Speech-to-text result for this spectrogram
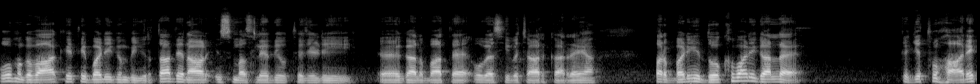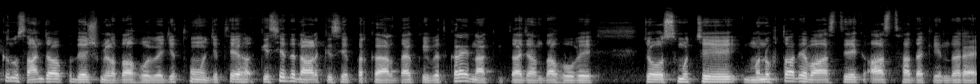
ਉਹ ਮੰਗਵਾ ਕੇ ਤੇ ਬੜੀ ਗੰਭੀਰਤਾ ਦੇ ਨਾਲ ਇਸ ਮਸਲੇ ਦੇ ਉੱਤੇ ਜਿਹੜੀ ਗੱਲਬਾਤ ਹੈ, ਉਹ ਵੈਸੀ ਵਿਚਾਰ ਕਰ ਰਹੇ ਹਾਂ। ਪਰ ਬੜੀ ਦੁੱਖ ਵਾਲੀ ਗੱਲ ਹੈ ਕਿ ਜਿੱਥੋਂ ਹਰ ਇੱਕ ਨੂੰ ਸਾਂਝਾ ਉਪਦੇਸ਼ ਮਿਲਦਾ ਹੋਵੇ, ਜਿੱਥੋਂ ਜਿੱਥੇ ਕਿਸੇ ਦੇ ਨਾਲ ਕਿਸੇ ਪ੍ਰਕਾਰ ਦਾ ਕੋਈ ਵਿਤਕਰਾ ਨਾ ਕੀਤਾ ਜਾਂਦਾ ਹੋਵੇ, ਜੋ ਸਮੁੱਚੇ ਮਨੁੱਖਤਾ ਦੇ ਵਾਸਤੇ ਇੱਕ ਆਸਥਾ ਦਾ ਕੇਂਦਰ ਹੈ।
